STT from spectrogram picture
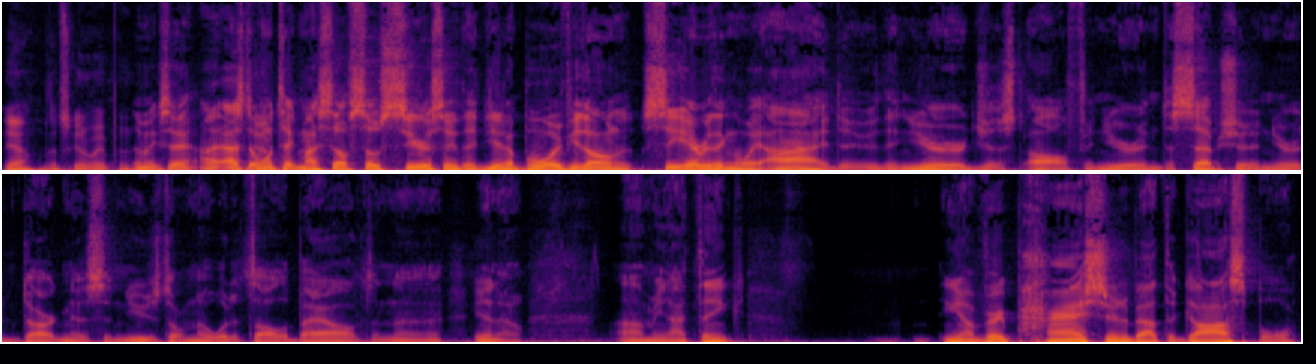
Yeah, that's a good way to put That makes sense. I, I just don't Yeah. want to take myself so seriously that, you know, boy, if you don't see everything the way I do, then you're just off and you're in deception and you're in darkness and you just don't know what it's all about. And, uh, you know, I mean, I think, you know, I'm very passionate about the gospel,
